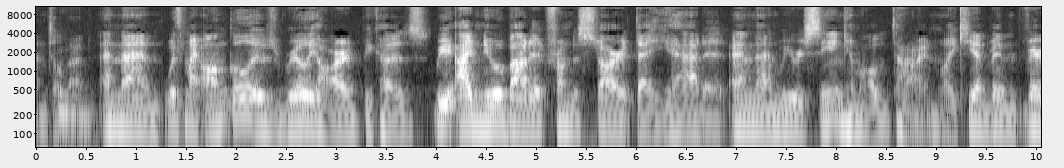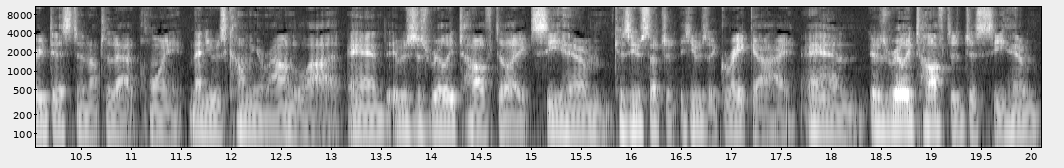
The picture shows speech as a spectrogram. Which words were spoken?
until mm-hmm. then and then with my uncle it was really hard because we i knew about it from the start that he had it. And then we were seeing him all the time. Like he had been very distant up to that point. And then he was coming around a lot. And it was just really tough to like see him because he was such a he was a great guy. And it was really tough to just see him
